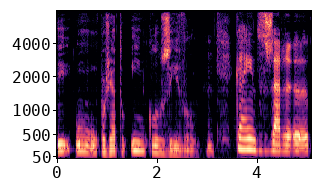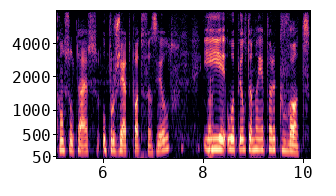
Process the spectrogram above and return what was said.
e um, um, projeto inclusivo. Quem desejar uh, consultar o projeto pode fazê-lo e ah. o apelo também é para que vote.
